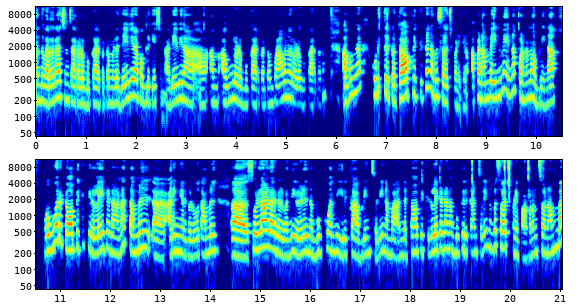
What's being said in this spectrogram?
வந்து வரதராஜன் சாரோட புக்கா இருக்கட்டும் இல்ல தேவிரா பப்ளிகேஷன் தேவிரா அவங்களோட புக்கா இருக்கட்டும் பாவனரோட புக்கா இருக்கட்டும் அவங்க கொடுத்துருக்க டாபிக்கு நம்ம சர்ச் பண்ணிக்கணும். அப்ப நம்ம இனிமே என்ன பண்ணணும் அப்படின்னா ஒவ்வொரு டாபிக்கு ரிலேட்டடான தமிழ் அறிஞர்களோ தமிழ் சொல்லாளர்கள் வந்து எழுதின புக் வந்து இருக்கா அப்படின்னு சொல்லி நம்ம அந்த டாபிக் ரிலேட்டடான புக் இருக்கான்னு சொல்லி நம்ம சர்ச் பண்ணி பார்க்கணும். ஸோ நம்ம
